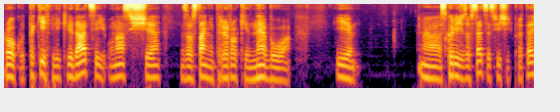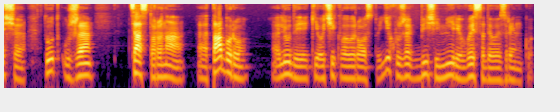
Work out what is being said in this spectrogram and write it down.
року. Таких ліквідацій у нас ще за останні три роки не було. І, скоріш за все, це свідчить про те, що тут уже ця сторона табору, люди, які очікували росту, їх уже в більшій мірі висадили з ринку.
